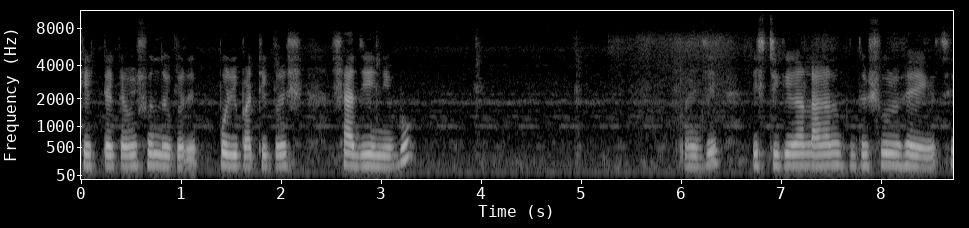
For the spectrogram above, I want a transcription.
কেকটাকে আমি সুন্দর করে পরিপাটি করে সাজিয়ে নিব। এই যে স্টিকার লাগানো কিন্তু শুরু হয়ে গেছে।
